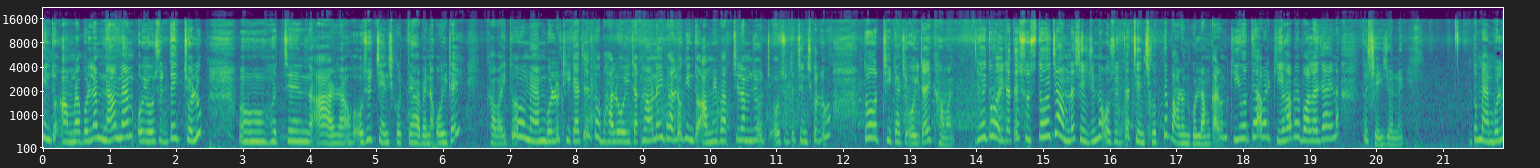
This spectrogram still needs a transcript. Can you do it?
কিন্তু আমরা বললাম, না ম্যাম ওই ওষুধটাই চলুক। হচ্ছে, আর ওষুধ চেঞ্জ করতে হবে না, ওইটাই খাওয়াই। তো ম্যাম বলল, ঠিক আছে, তো ভালো, ওইটা খাওয়ানোই ভালো, কিন্তু আমি ভাবছিলাম যে ওষুধটা চেঞ্জ করে দেবো। তো ঠিক আছে, ওইটাই খাওয়ান। যেহেতু ওইটাতে সুস্থ হয়েছে, আমরা সেই জন্য ওষুধটা চেঞ্জ করতে বারণ করলাম। কারণ কি হতে, আবার কি হবে বলা যায় না, তো সেই জন্যই। তো ম্যাম বলল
